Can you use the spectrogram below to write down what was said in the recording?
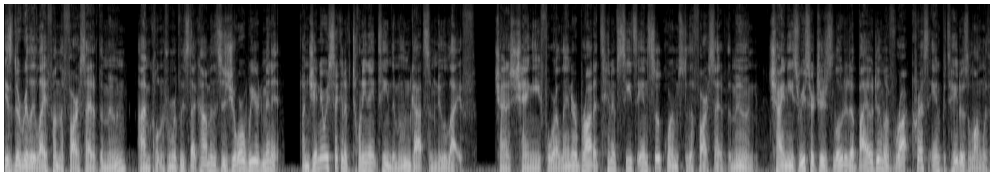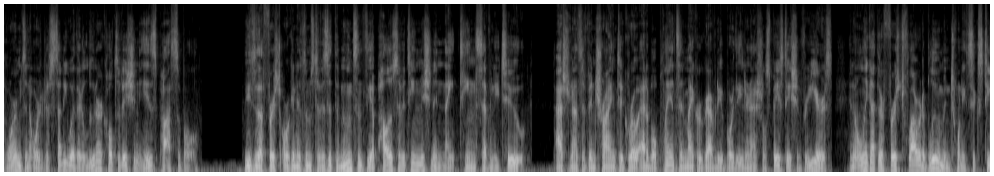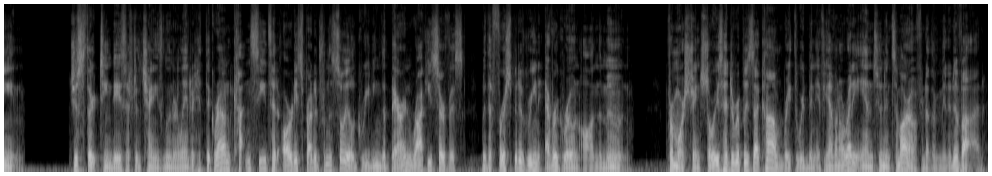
Is there really life on the far side of the moon? I'm Colton from Ripley's.com and this is your Weird Minute. On January 2nd of 2019, the moon got some new life. China's Chang'e 4 lander brought a tin of seeds and silkworms to the far side of the moon. Chinese researchers loaded a biodome of rock cress and potatoes along with worms in order to study whether lunar cultivation is possible. These are the first organisms to visit the moon since the Apollo 17 mission in 1972. Astronauts have been trying to grow edible plants in microgravity aboard the International Space Station for years, and only got their first flower to bloom in 2016. Just 13 days after the Chinese lunar lander hit the ground, cotton seeds had already sprouted from the soil, greeting the barren, rocky surface with the first bit of green ever grown on the moon. For more strange stories, head to Ripley's.com, rate the Weird Minute if you haven't already, and tune in tomorrow for another Minute of Odd.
